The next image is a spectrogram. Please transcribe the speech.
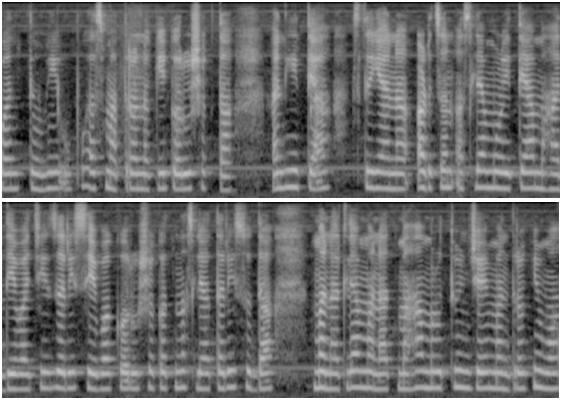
पण तुम्ही उपवास मात्र नक्की करू शकता आणि त्या स्त्रियांना अडचण असल्यामुळे त्या महादेवाची जरी सेवा करू शकत नसल्या तरीसुद्धा मनातल्या मनात महामृत्युंजय मंत्र किंवा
